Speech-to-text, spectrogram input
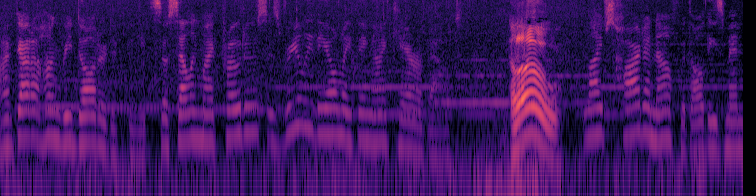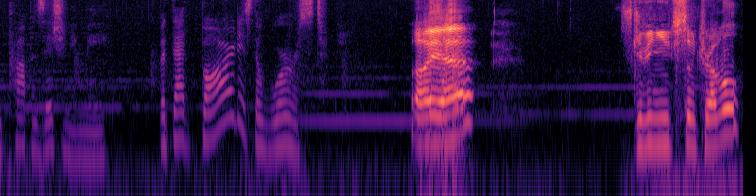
I've got a hungry daughter to feed, so selling my produce is really the only thing I care about. Hello! Life's hard enough with all these men propositioning me. But that bard is the worst. Oh yeah? It's giving you some trouble?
